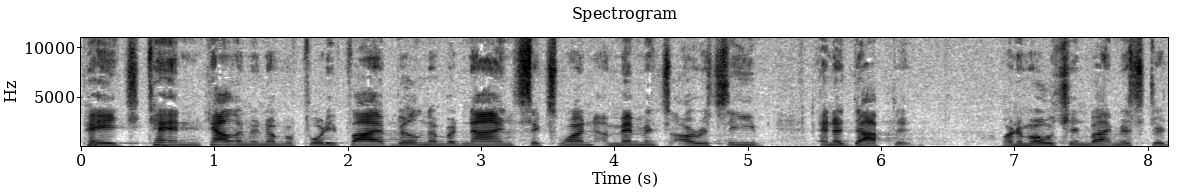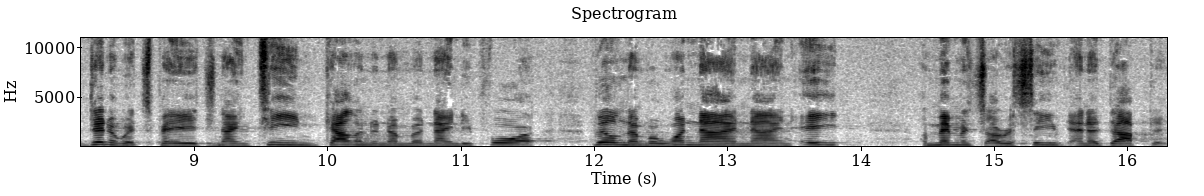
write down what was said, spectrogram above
page 10, calendar number 45, bill number 961, amendments are received and adopted. On a motion by Mr. Dinowitz, page 19, calendar number 94, bill number 1998, amendments are received and adopted.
